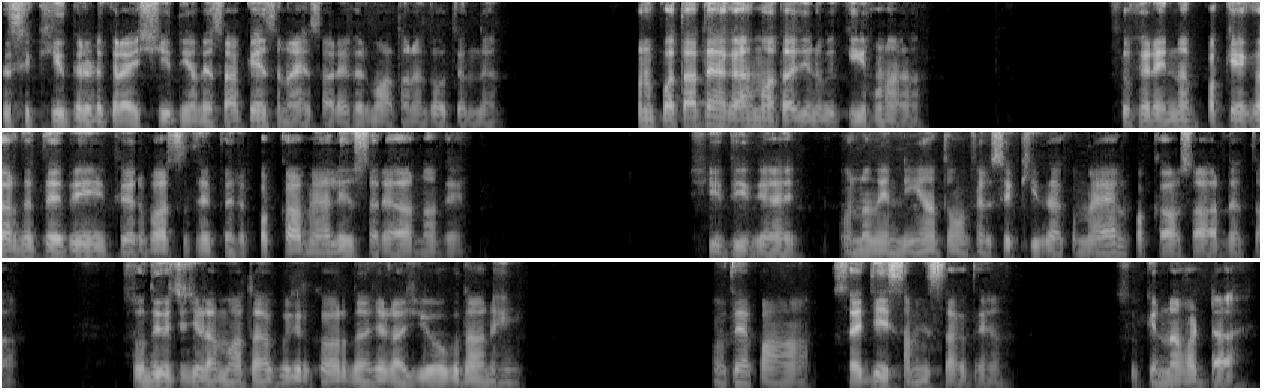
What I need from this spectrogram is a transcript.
ਤੇ ਸਿੱਖੀ ਦ੍ਰਿੜ ਕਰਾਈ, ਸ਼ਹੀਦੀਆਂ ਦੇ ਸਾਕੇ ਸੁਣਾਏ ਸਾਰੇ ਫਿਰ ਮਾਤਾ ਨੇ ਦੋ ਤਿੰਨ ਦਿਨ। ਹੁਣ ਪਤਾ ਤਾਂ ਹੈਗਾ ਮਾਤਾ ਜੀ ਨੂੰ ਵੀ ਕੀ ਹੋਣਾ ਆ। ਸੋ ਫਿਰ ਇਹਨਾਂ ਪੱਕੇ ਕਰ ਦਿੱਤੇ ਵੀ ਫਿਰ ਬਸ ਤੇ ਫਿਰ ਪੱਕਾ ਮਹਿਲ ਹੀ ਉਸਰਿਆ ਉਹਨਾਂ ਦੇ। ਸ਼ਹੀਦੀ ਦੇ ਉਹਨਾਂ ਦੇ ਨੀਆਂ ਤੋਂ ਫਿਰ ਸਿੱਖੀ ਦਾ ਇੱਕ ਮਹਿਲ ਪੱਕਾ ਉਸਾਰ ਦਿੱਤਾ। ਸੋ ਉਹਦੇ ਵਿੱਚ ਜਿਹੜਾ ਮਾਤਾ ਗੁਜਰ ਕੌਰ ਦਾ ਜਿਹੜਾ ਯੋਗਦਾਨ ਹੈ ਉਹ ਤੇ ਆਪਾਂ ਸਹਿਜੇ ਸਮਝ ਸਕਦੇ ਹਾਂ। ਸੋ ਕਿੰਨਾ ਵੱਡਾ ਹੈ।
